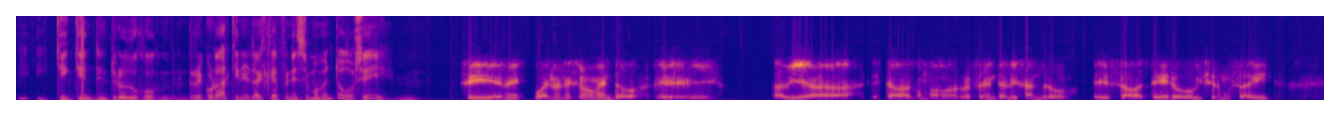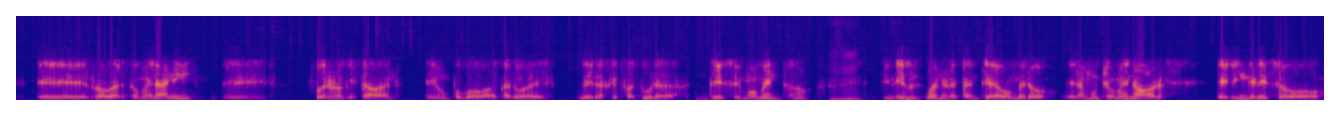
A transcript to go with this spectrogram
y, ¿quién, ¿quién, te introdujo? ¿Recordás quién era el jefe en ese momento? Sí. Sí, en, e, bueno, en ese momento eh, había estaba como referente Alejandro eh, Sabatero, Guillermo Said, eh, Roberto Merani, eh, fueron los que estaban un poco a cargo de, la jefatura de ese momento, ¿no? Si bien, bueno, la cantidad de bomberos era mucho menor, el ingreso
